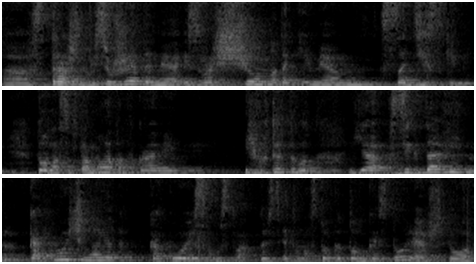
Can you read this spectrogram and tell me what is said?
э, страшными сюжетами, извращенно такими садистскими. То она с автоматом в крови. И вот это вот я всегда видно, какой человек, какое искусство. То есть это настолько тонкая история, что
